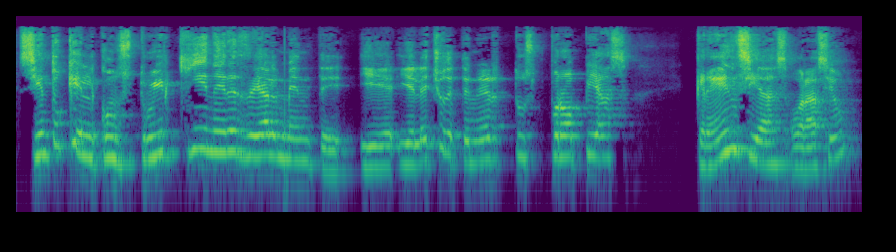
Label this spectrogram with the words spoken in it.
siento que el construir quién eres realmente y, el hecho de tener tus propias creencias, Horacio,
